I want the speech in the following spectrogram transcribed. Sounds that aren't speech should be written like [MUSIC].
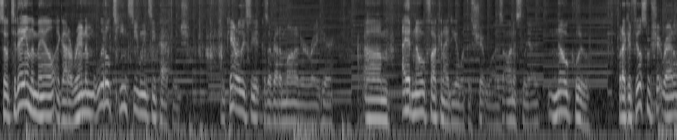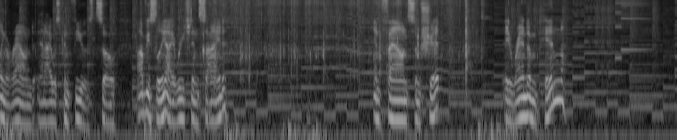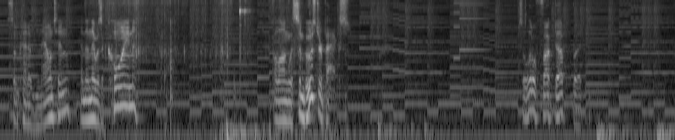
So today in the mail, I got a random little teensy weensy package. You can't really see it because I've got a monitor right here. Um, I had no fucking idea what this shit was, honestly. I no clue. But I could feel some shit rattling around, and I was confused. So, obviously, I reached inside and found some shit. A random pin. Some kind of mountain. And then there was a coin. Along with some booster packs. It's a little fucked up, but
